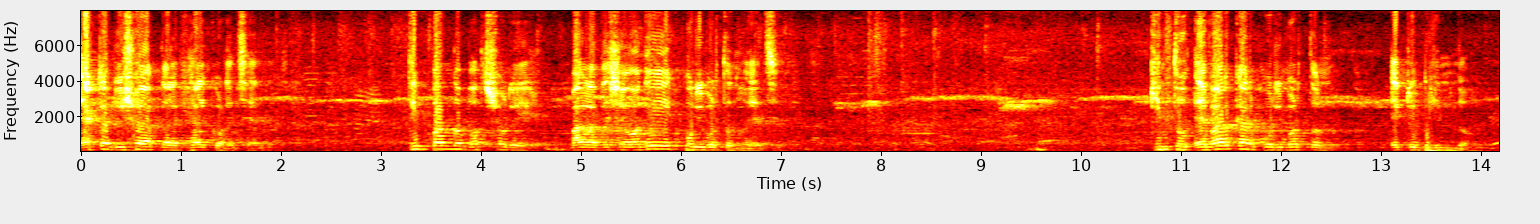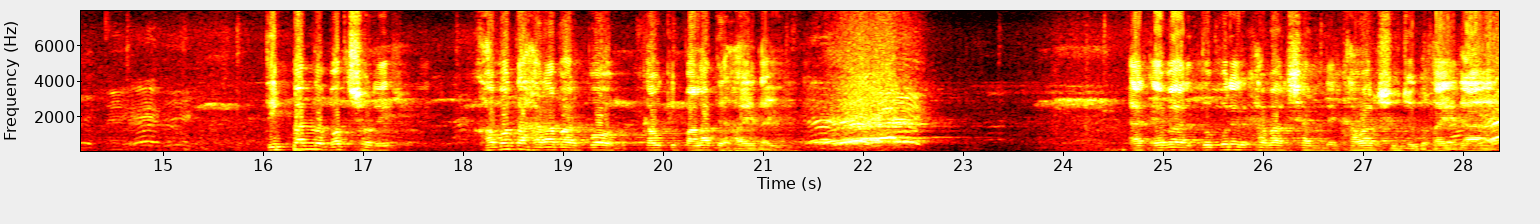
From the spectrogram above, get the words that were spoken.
একটা বিষয় আপনারা খেয়াল করেছেন। তিপ্পান্ন বৎসরে বাংলাদেশে অনেক পরিবর্তন হয়েছে। কিন্তু এবারকার পরিবর্তন একটু ভিন্ন। তিপ্পান্ন বৎসরে ক্ষমতা হারাবার পর কাউকে পালাতে হয় নাই। আর এবার দুপুরের খাবার সামনে খাওয়ার সুযোগ হয় না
